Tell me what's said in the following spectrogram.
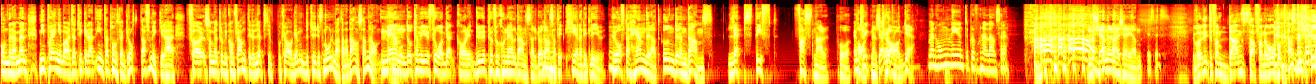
om den här. Men min poäng är bara att jag tycker att inte att hon ska grotta för mycket i det här. För som jag tror vi kom fram till, läppstift på kragen betyder förmodligen bara att han har dansat med någon. Men då kan vi ju fråga Karin, du är professionell dansare, du har dansat i hela ditt liv. Hur ofta händer det att under en dans läppstift fastnar på En partners krage? Men hon är ju inte professionell dansare. Du känner den här tjejen. Precis. Det var lite från dansa från Åbo-perspektiv.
